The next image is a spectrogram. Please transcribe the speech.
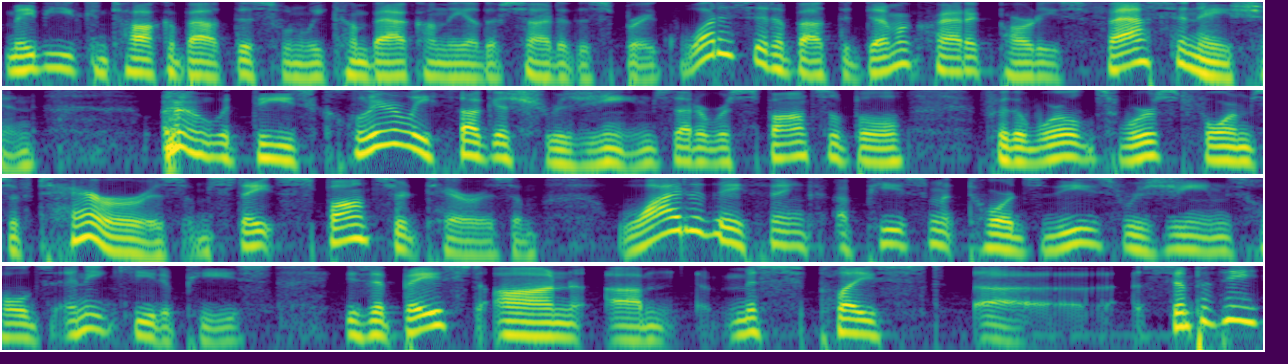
Maybe you can talk about this when we come back on the other side of this break. What is it about the Democratic Party's fascination with these clearly thuggish regimes that are responsible for the world's worst forms of terrorism, state sponsored terrorism? Why do they think appeasement towards these regimes holds any key to peace? Is it based on um, misplaced uh, sympathy?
